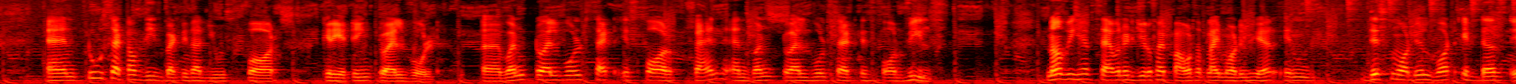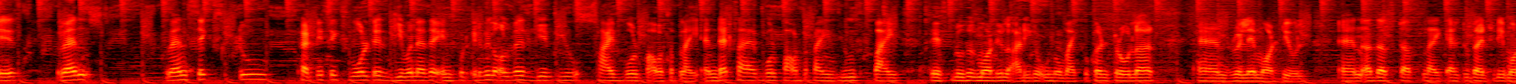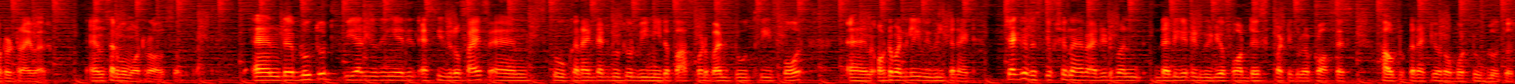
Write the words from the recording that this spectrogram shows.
and two set of these batteries are used for creating 12 volt. Uh, one 12 volt set is for fan and one 12 volt set is for wheels. Now we have 7805 power supply module here. In this module what it does is when when 6 to 36 volt is given as an input it will always give you 5 volt power supply. And that 5 volt power supply is used by this bluetooth module arduino uno microcontroller and relay module and other stuff like l290d motor driver and servo motor also. And uh, bluetooth we are using here is HC-05 and to connect that bluetooth we need a password 1234 and automatically we will connect. Check the description i have added one dedicated video for this particular process how to connect your robot to bluetooth.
